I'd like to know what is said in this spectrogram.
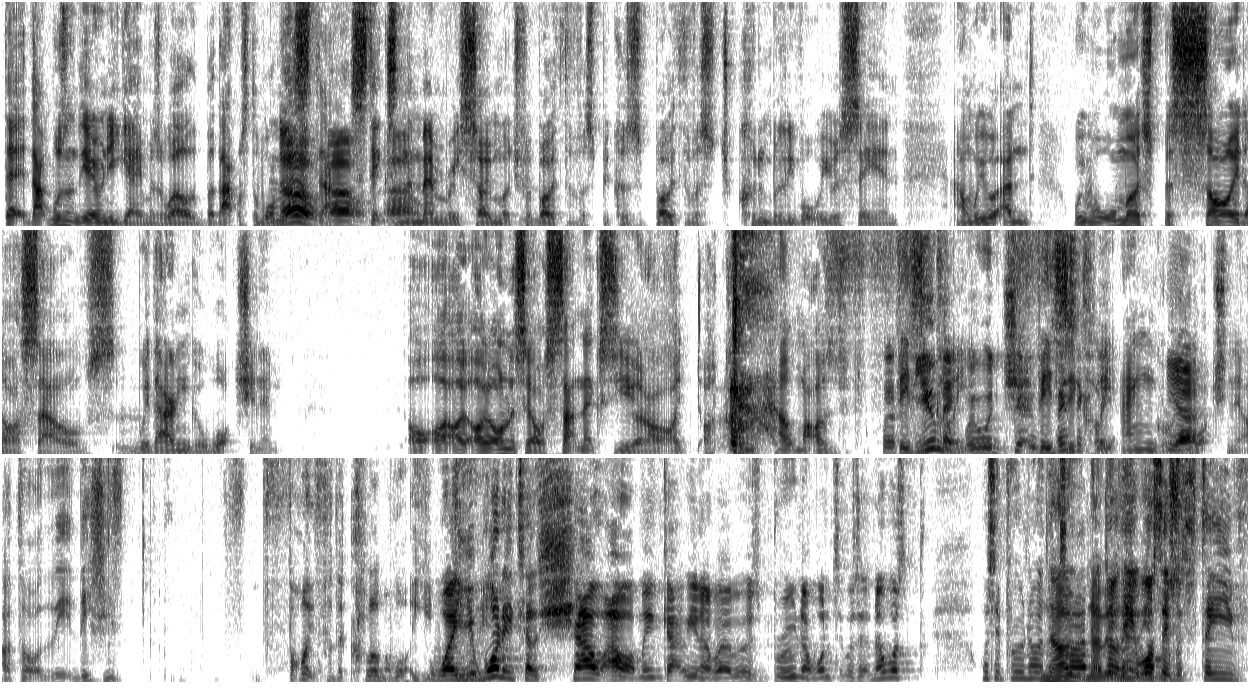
that, that wasn't the only game as well, but that was the one No, that, that no, sticks in the memory so much for both of us because both of us couldn't believe what we were seeing, and we were and we were almost beside ourselves with anger watching him. I, I, I honestly, I was sat next to you, and I, I, I couldn't help my. I was were physically, fuming. We were ge- physically, physically- angry Yeah. watching it. I thought "Th- this is fight for the club. What are you Where doing? you wanted to shout out. I mean, Ga- you know, it was Bruno. It? Was it? No, was was it Bruno at the No, time? no, I don't it- think no, it was. it was- Steve.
